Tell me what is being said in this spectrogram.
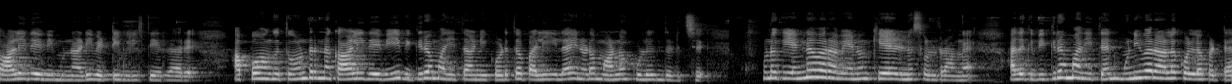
காளிதேவி முன்னாடி வெட்டி வீழ்த்திடுறாரு. அப்போது அங்கே தோன்றின காளிதேவி விக்ரமாதித்தா நீ கொடுத்த பலியில் என்னோட மனம் குளிர்ந்துடுச்சு. உனக்கு என்ன வர வேணும் கேள்னு சொல்கிறாங்க அதுக்கு விக்ரமாதித்தன் முனிவரால் கொல்லப்பட்ட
